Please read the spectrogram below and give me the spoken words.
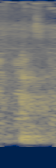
time mascot.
